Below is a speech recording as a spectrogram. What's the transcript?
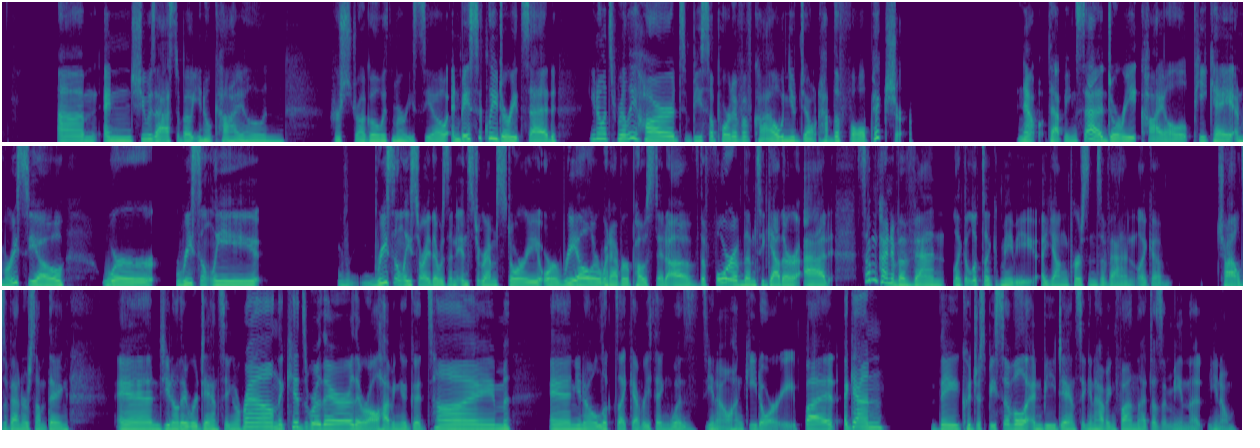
Um, and she was asked about, you know, Kyle and her struggle with Mauricio. And basically, Dorit said, you know, it's really hard to be supportive of Kyle when you don't have the full picture. Now, that being said, Dorit, Kyle, PK, and Mauricio were recently recently sorry there was an instagram story or reel or whatever posted of the four of them together at some kind of event like it looked like maybe a young person's event like a child's event or something and you know they were dancing around the kids were there they were all having a good time and you know looked like everything was you know hunky dory but again they could just be civil and be dancing and having fun that doesn't mean that you know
